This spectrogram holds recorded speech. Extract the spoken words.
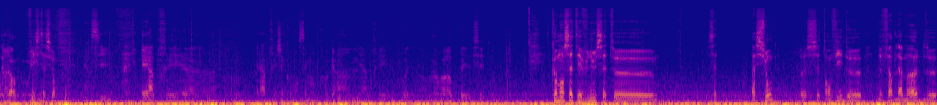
D'accord. Oui, Félicitations. Merci. Et après, euh, et après j'ai commencé mon programme. Et après, voilà, en Europe. Et c'est tout. Comment ça t'est venu cette, euh, cette passion, euh, cette envie de, de faire de la mode, de,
